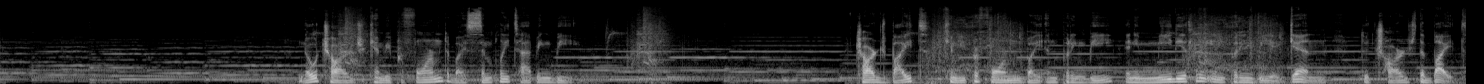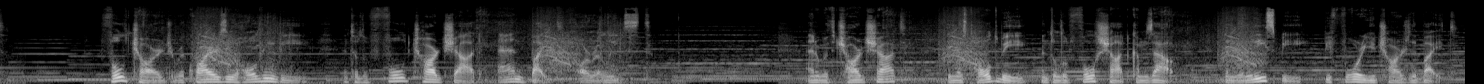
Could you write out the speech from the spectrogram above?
No charge can be performed by simply tapping B. Charge bite can be performed by inputting B and immediately inputting B again to charge the bite. Full charge requires you holding B until the full charge shot and bite are released. And with charge shot, you must hold B until the full shot comes out, then release B before you charge the bite.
